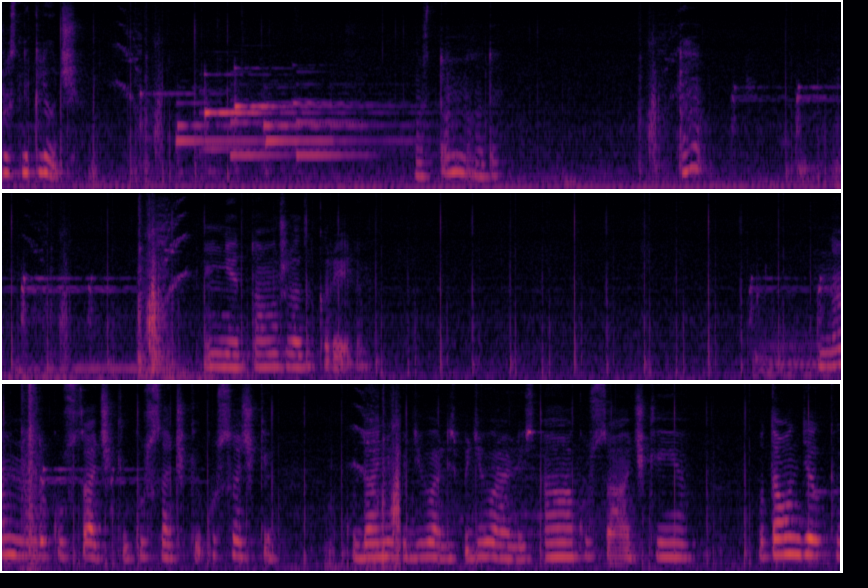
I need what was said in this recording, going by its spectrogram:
красный ключ. Может, он надо? А? Нет, там уже открыли. Нам надо кусачки, кусачки, кусачки. Куда они подевались, подевались? А, кусачки. Вот там он девка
